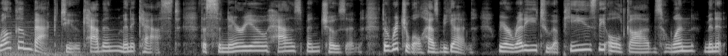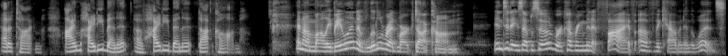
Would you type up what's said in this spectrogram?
Welcome back to Cabin Minute Cast. The scenario has been chosen. The ritual has begun. We are ready to appease the old gods one minute at a time. I'm Heidi Bennett of HeidiBennett.com. And I'm Molly Balin of LittleRedmark.com. In today's episode, we're covering minute five of The Cabin in the Woods.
